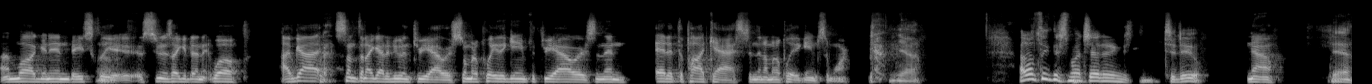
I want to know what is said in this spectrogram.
I'm logging in basically as soon as I get done. Well, I've got something I got to do in three hours, so I'm going to play the game for three hours and then edit the podcast, and then I'm going to play the game some more. Yeah, I don't think there's much editing to do. No, Yeah,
